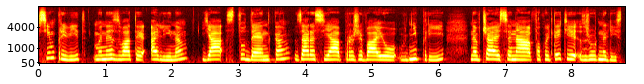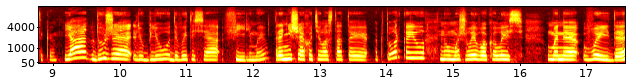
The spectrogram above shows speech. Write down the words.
Всім привіт! Мене звати Аліна. Я студентка. Зараз я проживаю в Дніпрі, навчаюся на факультеті з журналістики. Я дуже люблю дивитися фільми. Раніше я хотіла стати акторкою. Ну, можливо, колись у мене вийде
